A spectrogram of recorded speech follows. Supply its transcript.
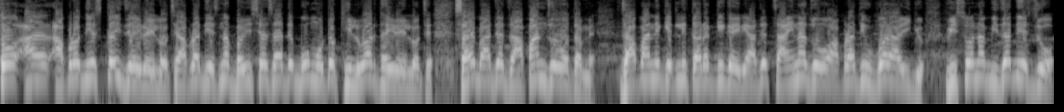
તો આ આપણો દેશ કઈ જઈ રહેલો છે? આપણા દેશના ભવિષ્ય સાથે બહુ મોટો ખિલવાડ થઈ રહેલો છે. સાહેબ, આજે જાપાન જુઓ તમે. જાપાને કેટલી તરક્કી કરી. આજે ચાઇના જુઓ, આપણાથી ઉપર આવી ગયું. વિશ્વના બીજા દેશ જુઓ.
